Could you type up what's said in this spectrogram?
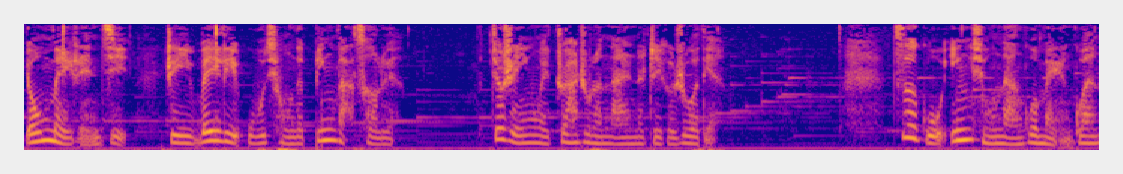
有美人计这一威力无穷的兵法策略，就是因为抓住了男人的这个弱点。自古英雄难过美人关，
